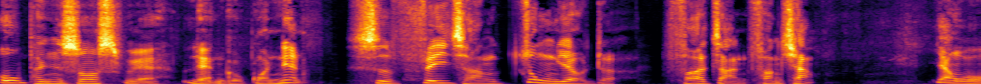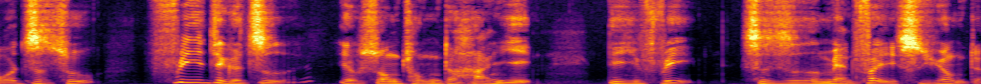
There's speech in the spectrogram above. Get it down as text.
（Open Source） 两个观念是非常重要的发展方向。让我指出，“free” 这个字有双重的含义：第一，“free” 是指免费使用的；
